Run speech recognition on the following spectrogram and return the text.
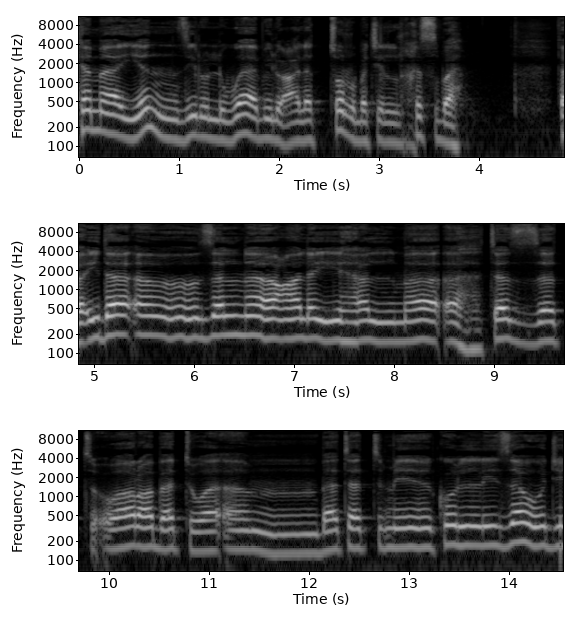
كما ينزل الوابل على التربة الخصبة. فإذا أنزلنا عليها الماء اهتزت وربت وأنبتت من كل زوج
